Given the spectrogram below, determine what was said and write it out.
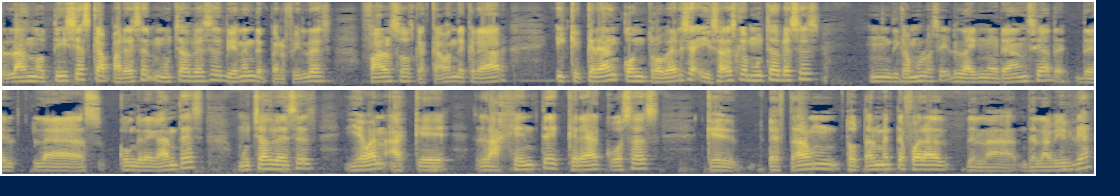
las noticias que aparecen muchas veces vienen de perfiles falsos que acaban de crear y que crean controversia y sabes que muchas veces digámoslo así, la ignorancia de, de las congregantes muchas veces llevan a que la gente crea cosas que están totalmente fuera de la, de la Biblia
